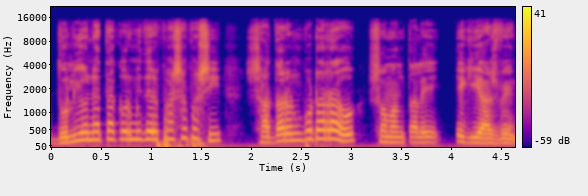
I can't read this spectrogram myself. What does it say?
দলীয় নেতাকর্মীদের পাশাপাশি সাধারণ ভোটাররাও সমানতালে এগিয়ে আসবেন।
